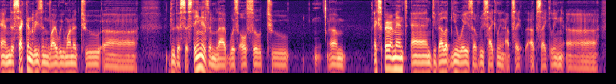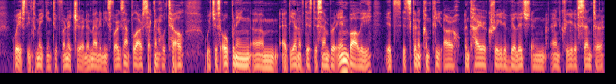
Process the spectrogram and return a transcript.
And the second reason why we wanted to uh, do the Sustainism Lab was also to um, experiment and develop new ways of recycling and upcy- upcycling uh, waste into making into furniture and amenities. For example, our second hotel, which is opening um, at the end of this December in Bali, it's it's going to complete our entire creative village and, and creative center.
